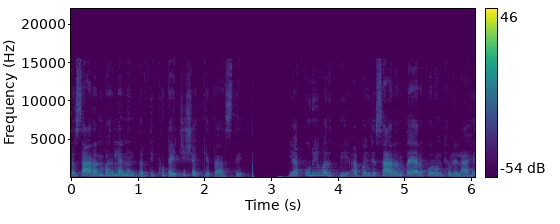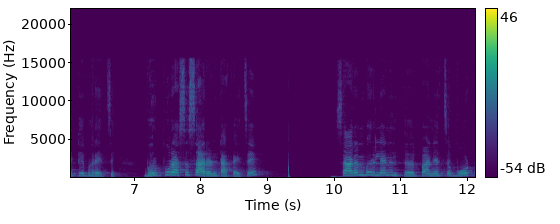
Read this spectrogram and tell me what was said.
तर सारण भरल्यानंतर ती फुटायची शक्यता असते. या पुरीवरती आपण जे सारण तयार करून ठेवलेलं आहे ते भरायचे. भरपूर असं सारण टाकायचे. सारण भरल्यानंतर पाण्याचं बोट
